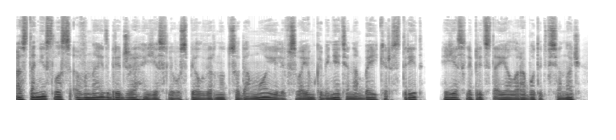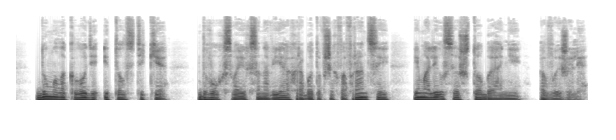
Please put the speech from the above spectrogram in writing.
А Станислас в Найтсбридже, если успел вернуться домой или в своем кабинете на Бейкер-стрит, если предстояло работать всю ночь, думал о Клоде и Толстяке, двух своих сыновьях, работавших во Франции, и молился, чтобы они выжили.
